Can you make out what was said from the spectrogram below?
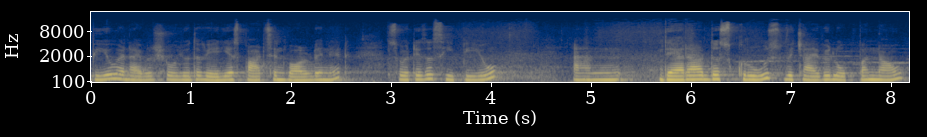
CPU and I will show you the various parts involved in it. So it is a CPU and there are the screws which I will open now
